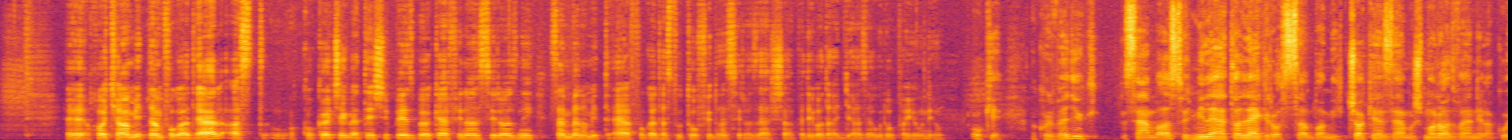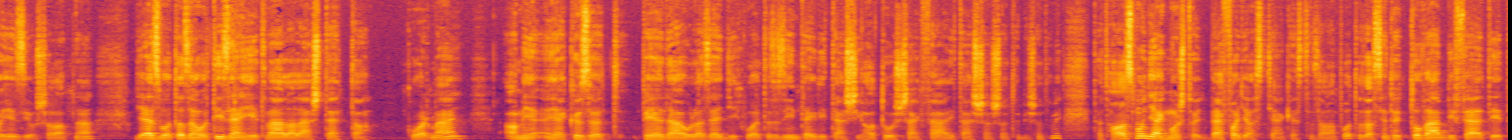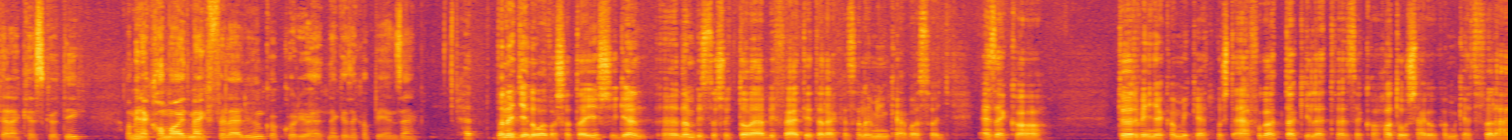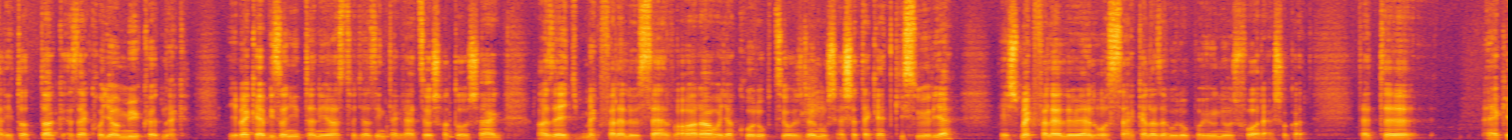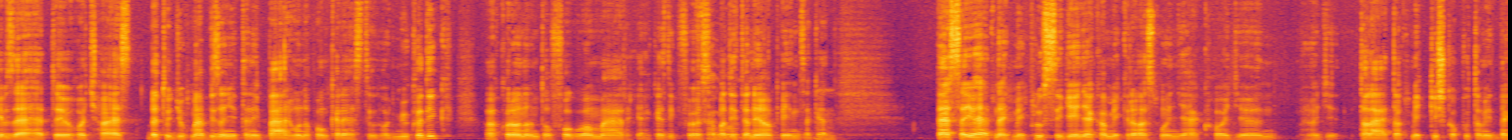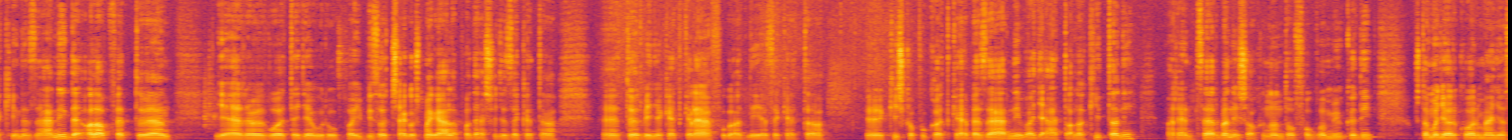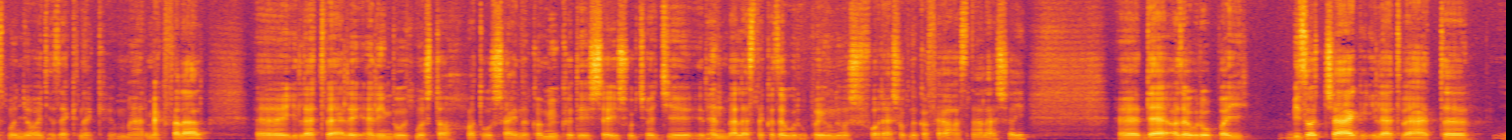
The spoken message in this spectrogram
Hogyha amit nem fogad el, azt akkor költségvetési pénzből kell finanszírozni, szemben amit elfogad, azt utófinanszírozással pedig odaadja az Európai Unió. Oké, okay. akkor vegyük számba azt, hogy mi lehet a legrosszabb, ami csak ezzel most maradva ennél a kohéziós alapnál. Ugye ez volt az, ahol 17 vállalást tett a kormány, amelyek között például az egyik volt ez az integritási hatóság felállítása, stb. stb. Tehát ha azt mondják most, hogy befagyasztják ezt az alapot, az azt jelenti, hogy további feltételekhez kötik, aminek ha majd megfelelünk, akkor jöhetnek ezek a pénzek? Hát van egy ilyen olvasata is, igen. Nem biztos, hogy további feltételekhez, hanem inkább az, hogy ezek a törvények, amiket most elfogadtak, illetve ezek a hatóságok, amiket felállítottak, ezek hogyan működnek. Ugye be kell bizonyítani azt, hogy az integrációs hatóság az egy megfelelő szerv arra, hogy a korrupciós gyanús eseteket kiszűrje, és megfelelően osszák el az Európai Uniós forrásokat. Tehát elképzelhető, hogy ha ezt be tudjuk már bizonyítani pár hónapon keresztül, hogy működik, akkor onnantól fogva már elkezdik felszabadítani a pénzeket. Mm. Persze jöhetnek még plusz igények, amikre azt mondják, hogy, hogy találtak még kiskaput, amit be kéne zárni, de alapvetően Ugye erről volt egy Európai Bizottságos megállapodás, hogy ezeket a törvényeket kell elfogadni, ezeket a kiskapukat kell bezárni, vagy átalakítani a rendszerben, és onnantól fogva működik. Most a magyar kormány azt mondja, hogy ezeknek már megfelel, illetve elindult most a hatóságnak a működése is, úgyhogy rendben lesznek az Európai Uniós forrásoknak a felhasználásai. De az Európai Bizottság, illetve hát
